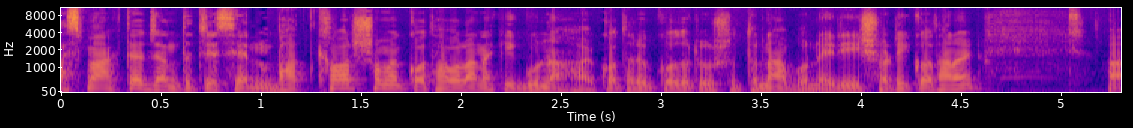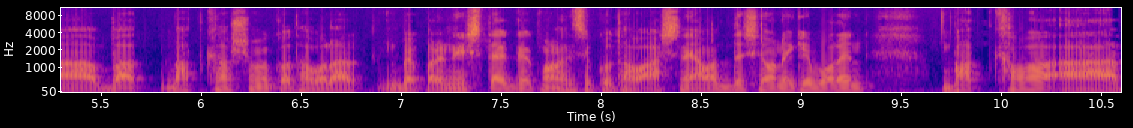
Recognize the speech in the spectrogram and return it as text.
আসমা আক্তার জানতে চেয়েছেন, ভাত খাওয়ার সময় কথা বলা নাকি গুণা হয়? কতটুকু কতটুকু সত্য? না বোন, এটি সঠিক কথা নয়। ভাত ভাত খাওয়ার সময় কথা বলার ব্যাপারে নিষেধাজ্ঞা কোনো কিছু কোথাও আসেনি। আমাদের দেশে অনেকে বলেন, ভাত খাওয়া আর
